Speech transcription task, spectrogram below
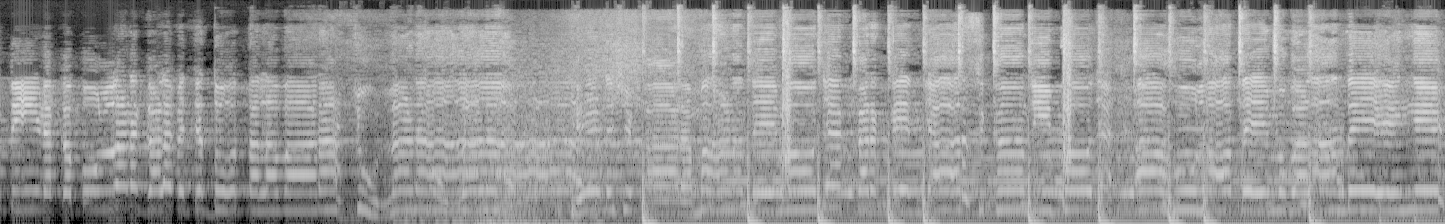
ਦੀਨ ਕਬੂਲਣ ਗਲ ਵਿੱਚ ਦੋ ਤਲਵਾਰਾਂ ਝੂਲਣ। ਖੇਡ ਸ਼ਿਕਾਰ ਮਾਣਦੇ ਮੌਜ ਕਰਕੇ ਚਾਰ ਸਿੱਖਾਂ ਦੀ ਫੌਜ। ਆਹੂ ਲਾਤੇ ਮੁਗਲਾਂ ਦੇ ਇੰਗੇ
